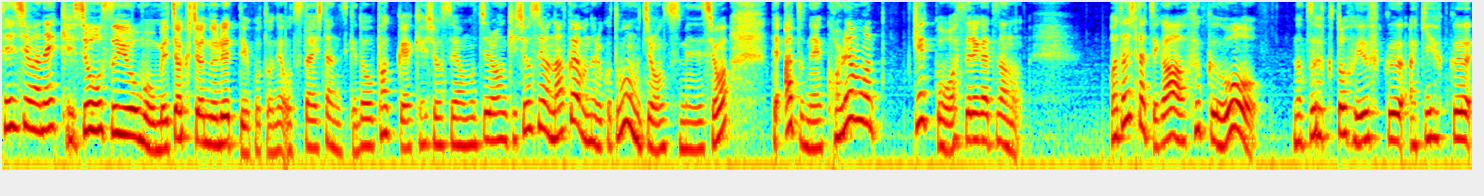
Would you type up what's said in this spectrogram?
先週はね化粧水をもうめちゃくちゃ塗れっていうことをねお伝えしたんですけどパックや化粧水はもちろん化粧水を何回も塗ることももちろんおすすめでしょ？であとねこれも結構忘れがちなの。私たちが服を夏服と冬服秋服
